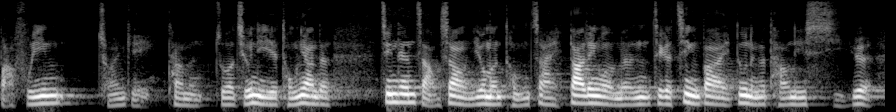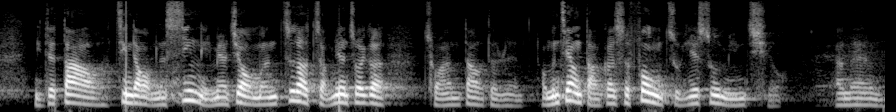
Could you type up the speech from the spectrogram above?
把福音传给他们。主，求你也同样的。今天早上与我们同在，带领我们这个敬拜都能够讨你喜悦，你的道进到我们的心里面，叫我们知道怎么样做一个传道的人。我们这样祷告是奉主耶稣名求，阿门。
